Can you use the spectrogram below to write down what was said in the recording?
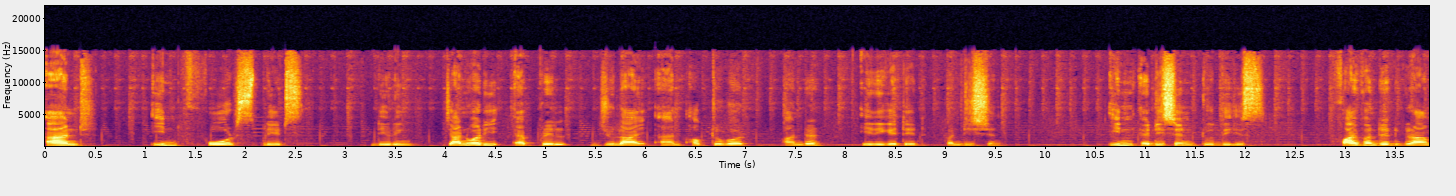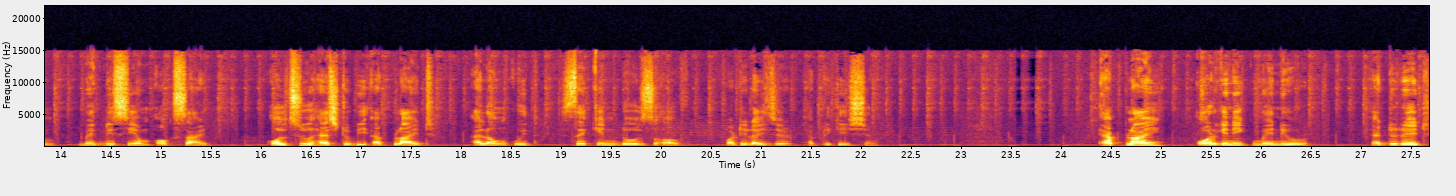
and in four splits during January, April, July and October under irrigated condition. In addition to this, 500 gram magnesium oxide also has to be applied along with second dose of fertilizer application. Apply organic manure at the rate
